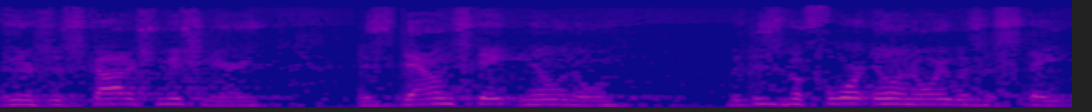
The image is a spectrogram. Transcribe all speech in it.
And there's a Scottish missionary. It's downstate in Illinois. But this is before Illinois was a state.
